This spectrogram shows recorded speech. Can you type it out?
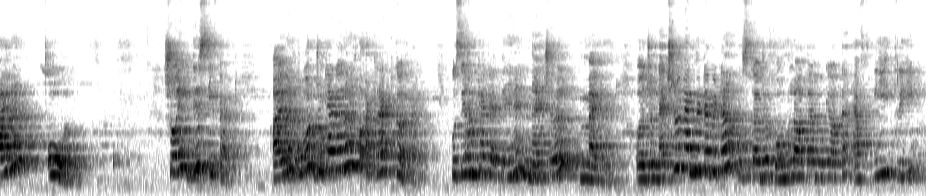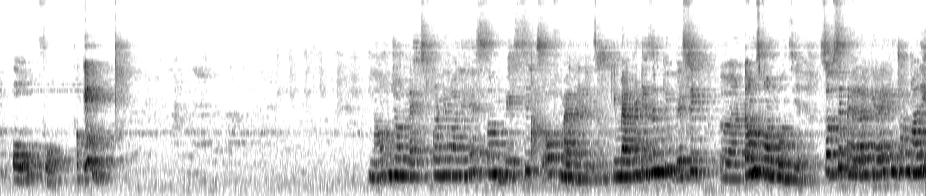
iron ore showing this effect iron ore जो क्या कर रहा है वो अट्रैक्ट कर रहा है। उसे हम क्या कहते हैं? नेचुरल मैग्नेट और जो नेचुरल मैग्नेट है बेटा, उसका जो फॉर्मूला होता है, वो क्या होता है? F E three O4 okay? Now जो हम नेक्स्ट पढ़ने वाले हैं सम बेसिक्स ऑफ़ मैग्नेटिज्म कि मैग्नेटिज्म की बेसिक टर्म्स कौन कौन सी है? सबसे पहला क्या है कि जो हमारी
